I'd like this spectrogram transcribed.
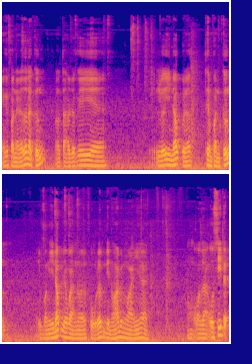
những cái phần này nó rất là cứng. Nó tạo cho cái ờ, lưỡi inox nó thêm phần cứng. Bằng inox cho bạn phủ lớp điện hóa bên ngoài như thế này. Họ dạng oxit đấy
